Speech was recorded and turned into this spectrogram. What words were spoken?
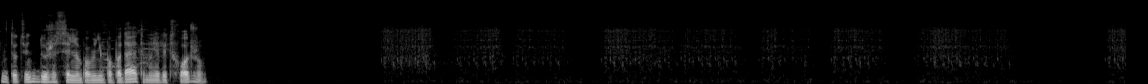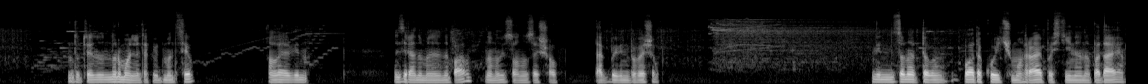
Ну, Тут він дуже сильно по мені попадає, тому я відходжу. Ну, Тут він нормально так відмансив, але він зря на мене напав, на мою зону зайшов. Так би він би вижив. Він занадто по атакуючому грає, постійно нападає.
